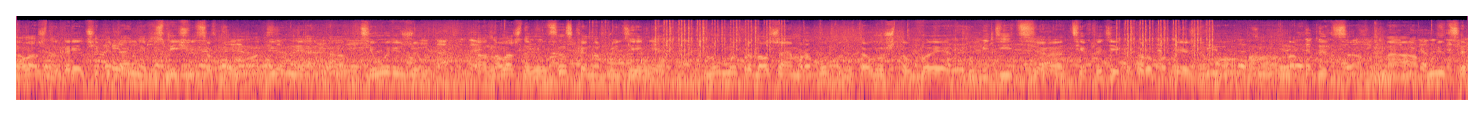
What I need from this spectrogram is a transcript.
налажено горячее питание, обеспечивается в полном объеме э, питьевой режим, налажено медицинское наблюдение. Ну, мы продолжаем работу для того, чтобы убедить тех людей, которые по-прежнему находятся на улице,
